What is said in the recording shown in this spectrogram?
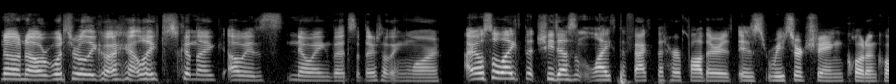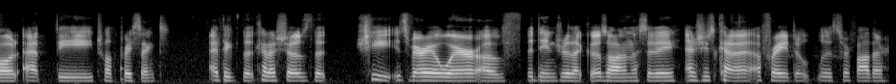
No, no, what's really going on? Like, just kind of like always knowing that so- there's something more. I also like that she doesn't like the fact that her father is researching, quote unquote, at the 12th precinct. I think that kind of shows that she is very aware of the danger that goes on in the city, and she's kind of afraid to lose her father.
